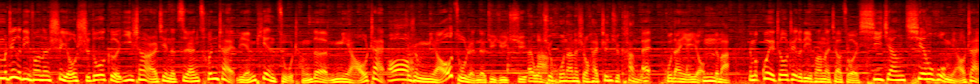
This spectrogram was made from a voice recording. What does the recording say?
啊，那么这个地方呢，是由十多个依山而建的自然村寨连片组成的苗寨，哦就是苗族人的聚居区。哎，我去啊湖南的时候还真去看过。哎，湖南也有，嗯对吧？那么贵州这个地方呢，叫做西江千户苗寨，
